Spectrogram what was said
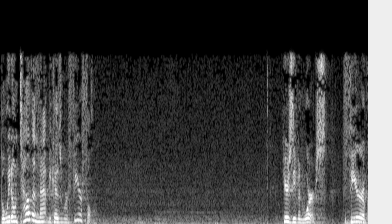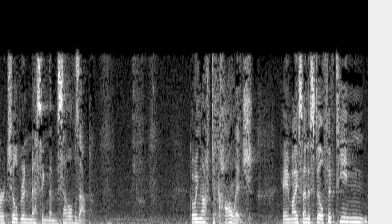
But we don't tell them that because we're fearful. Here's even worse fear of our children messing themselves up. Going off to college. Okay, my son is still 15,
